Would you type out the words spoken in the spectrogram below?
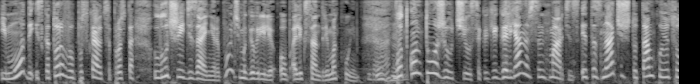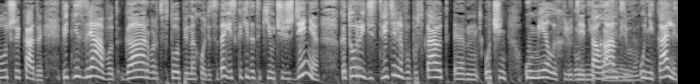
и моды, из которого выпускаются просто лучшие дизайнеры. Помните, мы говорили об Александре Маккуин? Вот он тоже учился, как и Гальянов в Сент-Мартинс. Это значит, что там куются лучшие кадры. Ведь не зря вот Гарвард в топе находится, да, есть какие-то такие учреждения, которые действительно выпускают эм, очень умелых людей, Уникальных, талантливых, да? уникальных.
